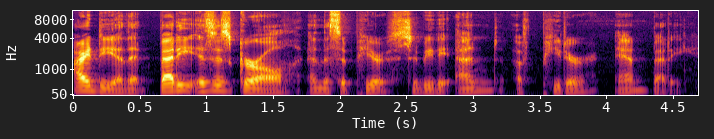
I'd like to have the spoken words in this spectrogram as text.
idea that Betty is his girl, and this appears to be the end of Peter and Betty.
